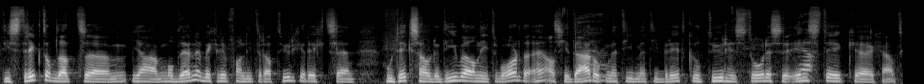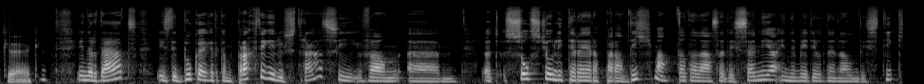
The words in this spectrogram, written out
die strikt op dat um, ja, moderne begrip van literatuur gericht zijn, hoe dik zouden die wel niet worden, hè, als je daar ja. ook met die, met die breed cultuurhistorische insteek ja. uh, gaat kijken. Inderdaad is dit boek eigenlijk een prachtige illustratie van uh, het socioliteraire paradigma dat de laatste decennia in de mediodynamistiek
